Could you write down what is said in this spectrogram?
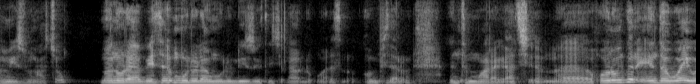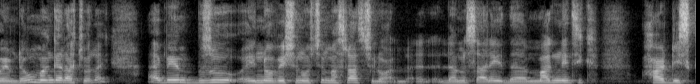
የሚይዙ ናቸው መኖሪያ ቤት ሙሉ ለሙሉ ሊይዙት ይችላሉ ማለት ነው። ኮምፒውተር እንትን ማድረግ አትችልም። ሆኖም ግን in way ወይም ደግሞ መንገዳቸው ላይ IBM ብዙ innovation ኦችን መስራት ችለዋል ለምሳሌ magnetic hard disk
